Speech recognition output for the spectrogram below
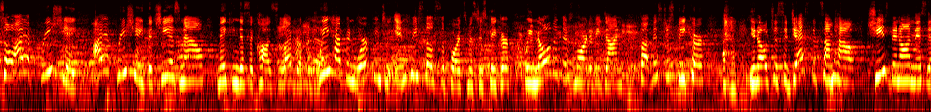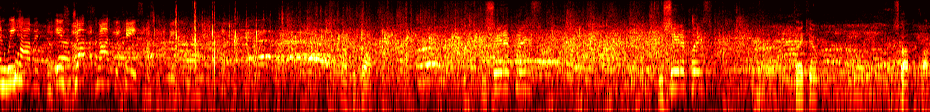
So I appreciate, I appreciate that she is now making this a cause célèbre. We have been working to increase those supports, Mr. Speaker. We know that there's more to be done, but Mr. Speaker, you know, to suggest that somehow she's been on this and we haven't is just not the case, Mr. Speaker. Stop the clock. You seated, please. You seated, please. Thank you. Stop the clock.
